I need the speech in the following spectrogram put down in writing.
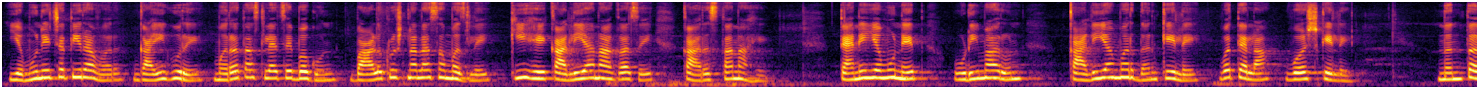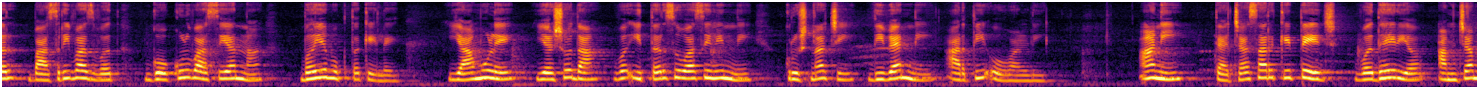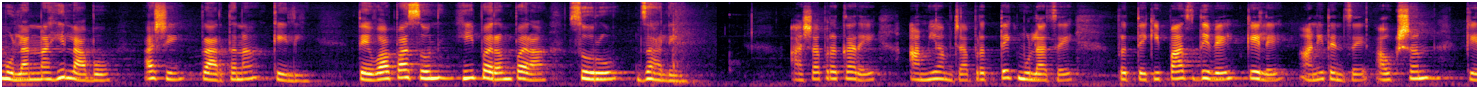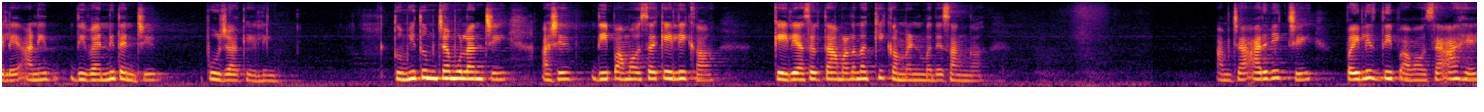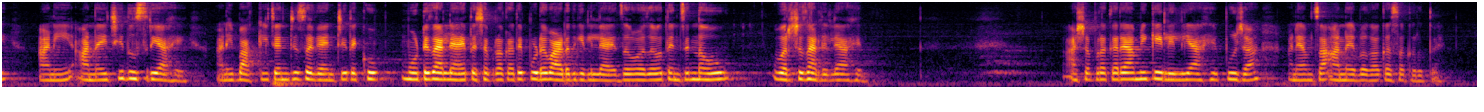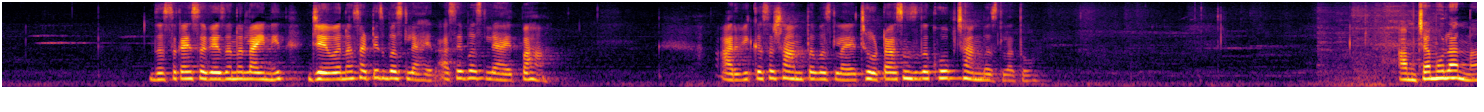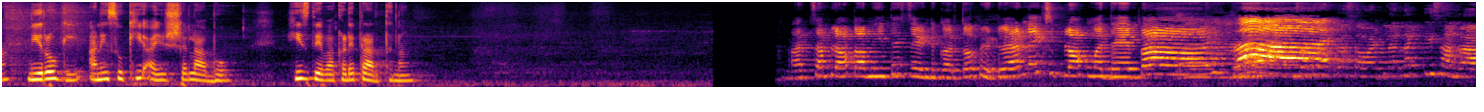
यमुनेच्या तीरावर गाई गुरे मरत असल्याचे बघून बाळकृष्णाला समजले की हे कालिया नागाचे कारस्थान आहे. त्याने यमुनेत उडी मारून कालिया मर्दन केले व त्याला वश केले. नंतर बासरी वाजवत गोकुळवासियांना भयमुक्त केले. यामुळे यशोदा व इतर सुवासिनींनी कृष्णाची दिव्यांनी आरती ओवाळली. आणि त्याच्यासारखे तेज व धैर्य आमच्या मुलांनाही लाभो अशी प्रार्थना केली. तेव्हापासून ही परंपरा सुरू झाली. अशा प्रकारे आम्ही आमच्या प्रत्येक मुलाचे प्रत्येकी पाच दिवे केले आणि त्यांचे औक्षण केले आणि दिव्यांनी त्यांची पूजा केली. तुम्ही तुमच्या मुलांची अशी दीप अमावस्या केली का? केली असेल तर आम्हाला नक्की कमेंटमध्ये सांगा. आमच्या आर्विकची पहिलीच दीप अमावस्या आहे आणि आनयची दुसरी आहे आणि बाकीच्यांची सगळ्यांची ते खूप मोठे झाले आहेत तशा प्रकारे ते पुढे वाढत गेलेले आहे जवळजवळ त्यांचे नऊ वर्ष झालेले आहेत. अशा प्रकारे आम्ही केलेली आहे पूजा आणि आमचा आनय बघा कसा आहे जसं काय सगळेजणं लाईनीत जेवणासाठीच बसले आहेत असे बसले आहेत पहा. आरवी कसं शांत बसला आहे छोटा असून सुद्धा खूप छान बसला तो. आमच्या मुलांना निरोगी आणि सुखी आयुष्य लाभो हीच देवाकडे प्रार्थना. आजचा ब्लॉग आम्ही इथे सेंड करतो. भेटूया नेक्स्ट ब्लॉगमध्ये. बाय कसा वाटला? नक्की सांगा.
